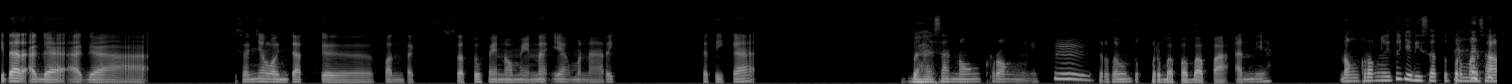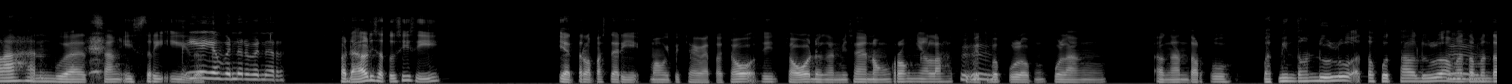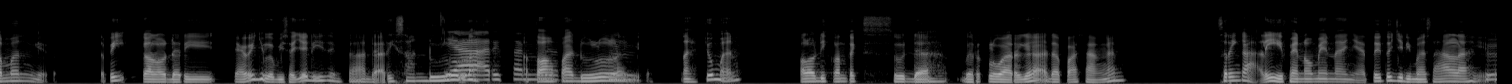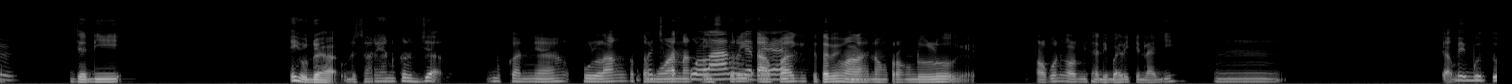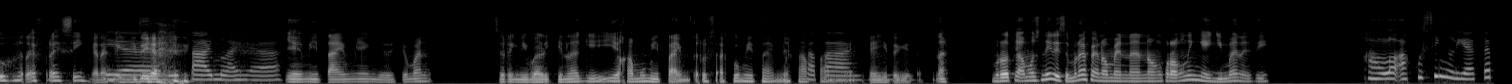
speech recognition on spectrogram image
kita agak agak misalnya loncat ke konteks satu fenomena yang menarik ketika bahasa nongkrong nih, Mmm. terutama untuk per bapak-bapakan ya. Nongkrong itu jadi satu permasalahan buat sang istri Iya gitu. iya, bener bener. Padahal di satu sisi ya terlepas dari mau itu cewek atau cowok sih, cowok dengan misalnya nongkrongnya lah tiba-tiba pulang pulang, eee, ngantor tuh badminton dulu atau futsal dulu sama Mmm. temen-temen gitu. Tapi kalau dari cewek juga bisa jadi sih misalnya ada arisan dulu lah, Iya, arisan atau bener. apa dulu lah Mhm. gitu. Nah cuman kalau di konteks sudah berkeluarga, ada pasangan, sering kali fenomenanya tuh itu jadi masalah gitu. Mmm. Jadi ih udah udah seharian kerja, bukannya pulang Bukan ketemu cepet anak, pulang istri, gitu ya. apa gitu, tapi malah Mhm. nongkrong dulu gitu. Walaupun kalau misalnya dibalikin lagi, mmm kami butuh refreshing, kadang Iya, kayak gitu ya. me time lah ya. Ya me time-nya gitu, cuman sering dibalikin lagi, "Iya kamu me time terus, aku me time-nya kapan?" Kapan? Kayak Mhm. gitu-gitu. Nah, menurut kamu sendiri sebenarnya fenomena nongkrong nih kayak gimana sih? Kalau aku sih ngelihatnya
